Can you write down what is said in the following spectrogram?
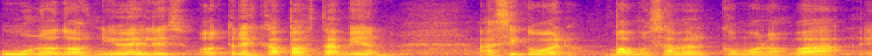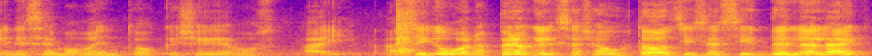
uno o dos niveles, o tres capaz también. Así que bueno, vamos a ver cómo nos va en ese momento que lleguemos ahí. Así que bueno, espero que les haya gustado. Si es así, denle a like,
